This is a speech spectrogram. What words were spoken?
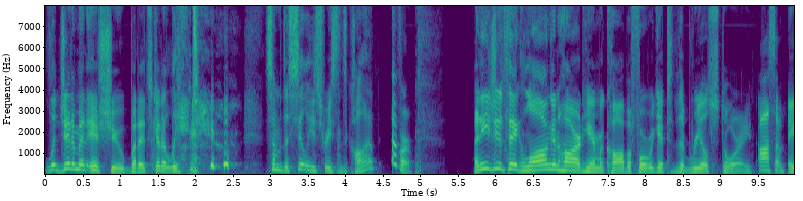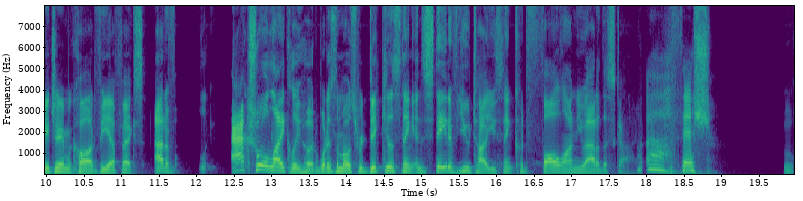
Legitimate issue, but it's going to lead to some of the silliest reasons to call out ever. I need you to think long and hard here, McCall, before we get to the real story. Awesome. AJ McCall at VFX. Out of actual likelihood, what is the most ridiculous thing in the state of Utah you think could fall on you out of the sky? Oh, fish. Ooh.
